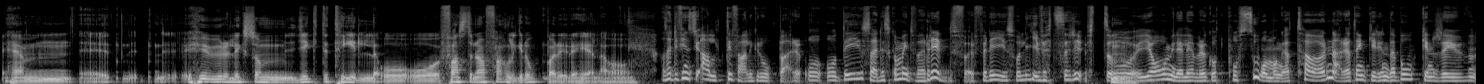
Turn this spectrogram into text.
Ehm, eh, hur liksom gick det till och, och fanns det några fallgropar i det hela? Och... Alltså det finns ju alltid fallgropar och, och det är ju så här, det ska man inte vara rädd för, för det är ju så livet ser ut. Mm. Och jag och mina elever har gått på så många törnar. Jag tänker i den där boken, så är ju,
